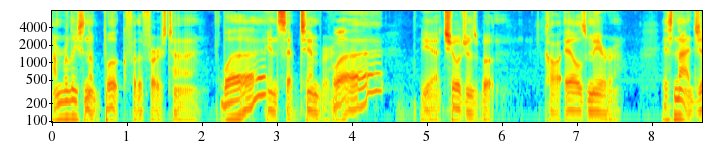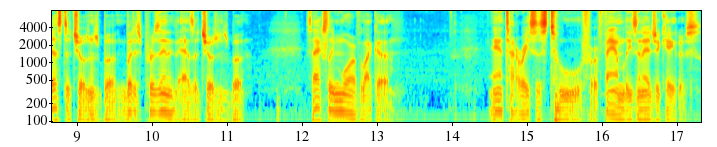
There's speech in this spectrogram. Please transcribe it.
I'm releasing a book for the first time what in September. what Yeah, a children's book called Elle's Mirror. It's not just a children's book, but it's presented as a children's book. It's actually more of like a anti-racist tool for families and educators.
